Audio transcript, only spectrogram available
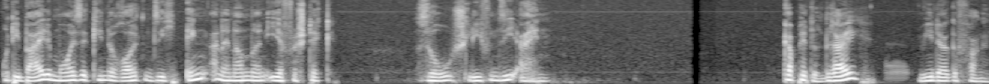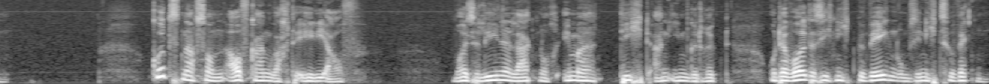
und die beiden Mäusekinder rollten sich eng aneinander in ihr Versteck. So schliefen sie ein. Kapitel 3 Wieder gefangen Kurz nach Sonnenaufgang wachte Edi auf. Mäuseline lag noch immer dicht an ihm gedrückt, und er wollte sich nicht bewegen, um sie nicht zu wecken.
